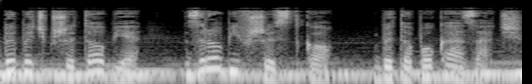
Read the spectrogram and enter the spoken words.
by być przy Tobie, zrobi wszystko, by to pokazać.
